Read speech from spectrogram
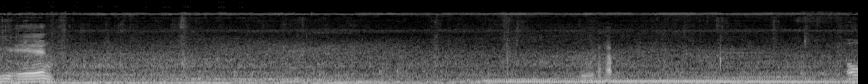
พี่เองดูนะครับ โอ้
